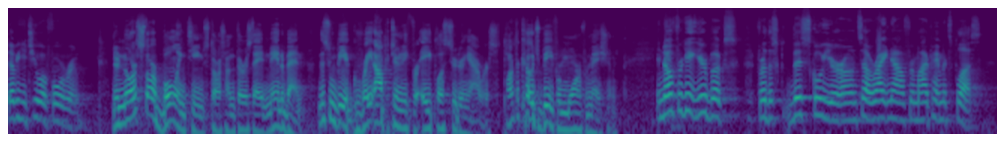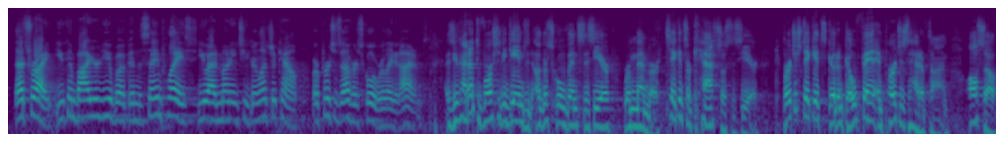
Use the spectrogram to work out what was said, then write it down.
W204 room. The North Star Bowling team starts on Thursday, at main event. This would be a great opportunity for A plus tutoring hours. Talk to Coach B for more information. And don't forget yearbooks for this, this school year are on sale right now through My Payments Plus. That's right, you can buy your yearbook in the same place you add money to your lunch account or purchase other school related items. As you head out to varsity games and other school events this year, remember, tickets are cashless this year. Purchase tickets, go to GoFan and purchase ahead of time. Also,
